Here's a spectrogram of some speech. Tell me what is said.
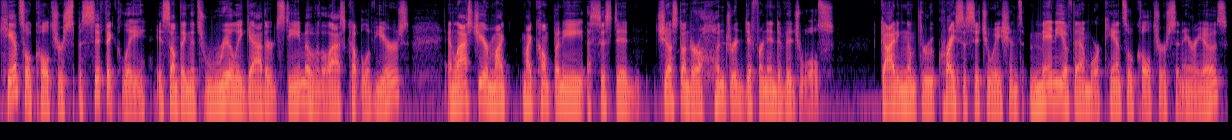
cancel culture specifically is something that's really gathered steam over the last couple of years. And last year, my, my company assisted just under 100 different individuals, guiding them through crisis situations. Many of them were cancel culture scenarios.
